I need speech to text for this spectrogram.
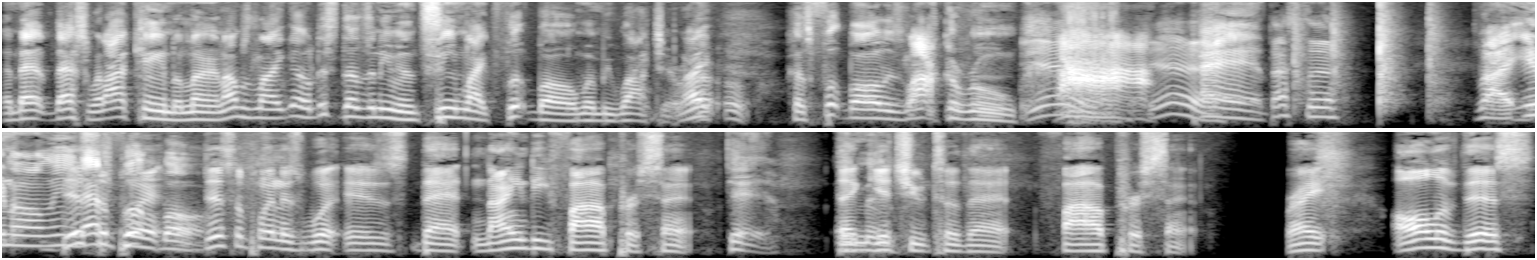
And that that's what I came to learn. I was like, yo, this doesn't even seem like football when we watch it, right? Because football is locker room. Yeah. Ah, yeah. bad. That's the Right, you know what I mean? That's discipline. football. Discipline is what is that ninety five percent yeah. That Amen. gets you to that five percent. Right? All of this,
